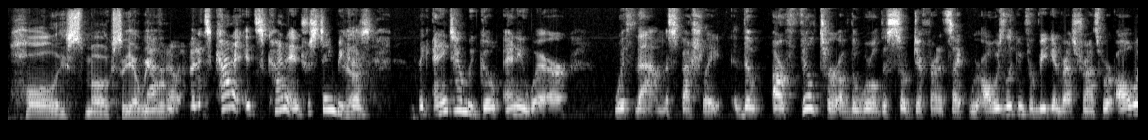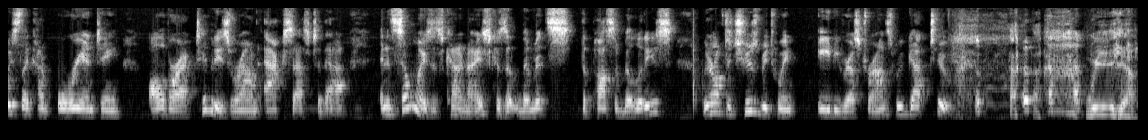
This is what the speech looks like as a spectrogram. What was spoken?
holy smokes! So yeah, we Definitely. were. But it's kind of it's kind of interesting because yeah. like anytime we go anywhere, with them especially the our filter of the world is so different it's like we're always looking for vegan restaurants we're always like kind of orienting all of our activities around access to that. And in some ways it's kind of nice because it limits the possibilities. We don't have to choose between 80 restaurants we've got two. We yeah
